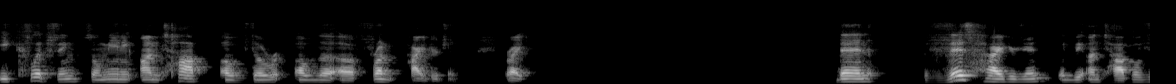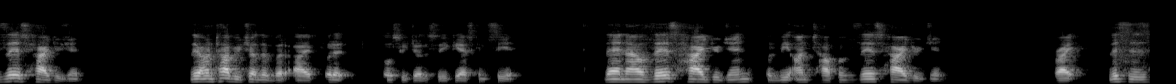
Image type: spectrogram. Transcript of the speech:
eclipsing, so meaning on top of the of the uh, front hydrogen, right? Then this hydrogen would be on top of this hydrogen. They're on top of each other, but I put it close to each other so you guys can see it. Then now this hydrogen would be on top of this hydrogen, right? This is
